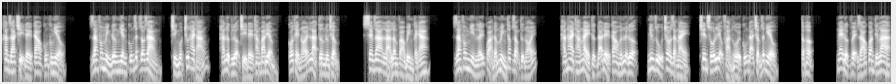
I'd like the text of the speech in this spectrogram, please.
khăn giá trị đề cao cũng không nhiều. Giang phong mình đương nhiên cũng rất rõ ràng, chỉ một chút hai tháng, hắn lực lượng chỉ để thăng ba điểm, có thể nói là tương đương chậm. Xem ra là lâm vào bình cảnh a. Giang phong nhìn lấy quả đấm mình thấp giọng tự nói. Hắn hai tháng này thực đã để cao huấn luyện lượng, nhưng dù cho dạng này, trên số liệu phản hồi cũng đã chậm rất nhiều. Tập hợp. Nghe được vệ giáo quan tiếng la,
